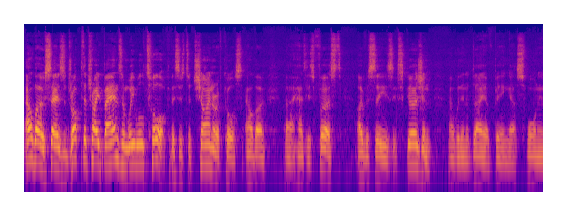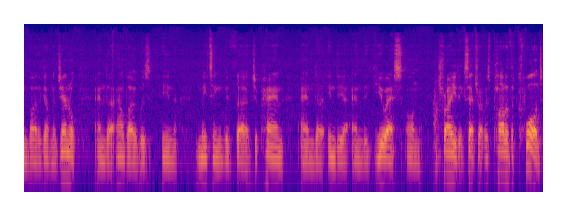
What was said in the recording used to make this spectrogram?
Albo says, drop the trade bans and we will talk. This is to China, of course. Albo uh, had his first overseas excursion uh, within a day of being uh, sworn in by the Governor General, and uh, Albo was in meeting with uh, Japan and uh, India and the US on trade, etc. It was part of the Quad.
